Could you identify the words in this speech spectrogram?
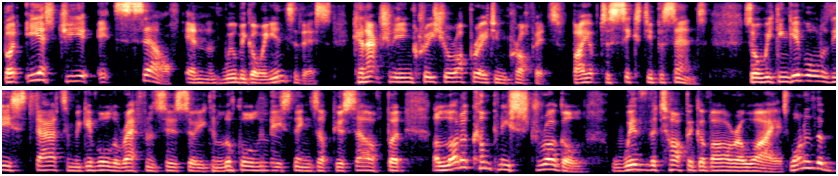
But ESG itself, and we'll be going into this, can actually increase your operating profits by up to 60%. So we can give all of these stats and we give all the references so you can look all these things up yourself. But a lot of companies struggle with the topic of ROI. It's one of the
